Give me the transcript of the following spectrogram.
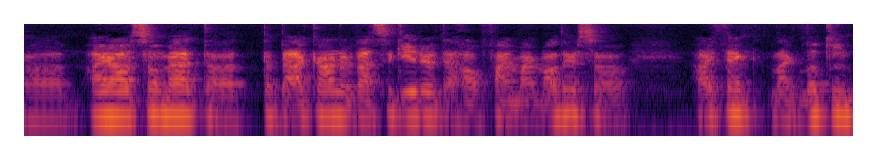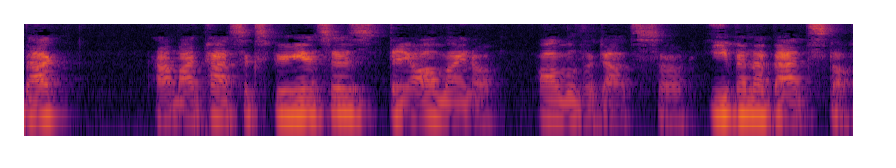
Uh, I also met the, the background investigator that helped find my mother. So I think like looking back at my past experiences, they all line up, all of the dots. So even the bad stuff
